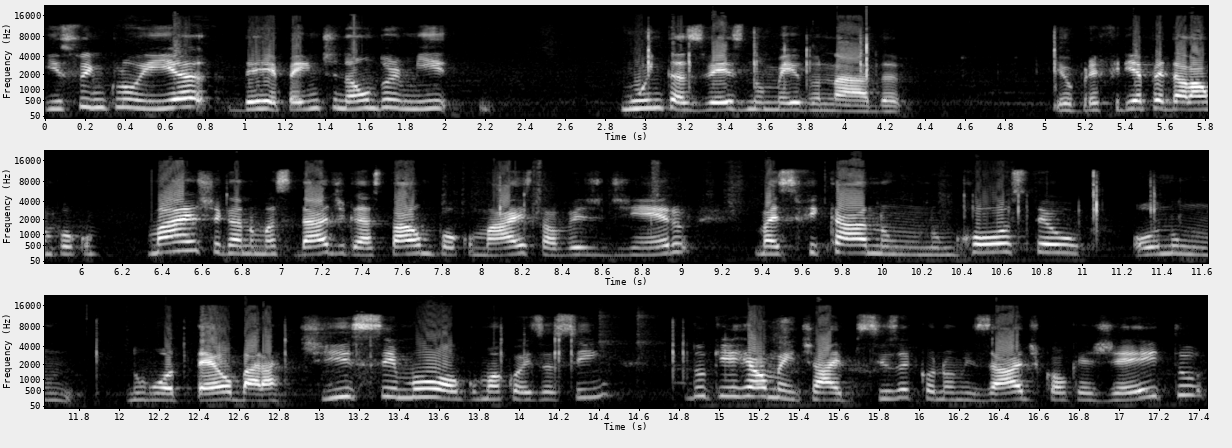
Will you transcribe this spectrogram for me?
isso incluía, de repente, não dormir muitas vezes no meio do nada. Eu preferia pedalar um pouco mais, chegar numa cidade, gastar um pouco mais, talvez, de dinheiro, mas ficar num, num hostel ou num, num hotel baratíssimo, alguma coisa assim, do que realmente, ai, ah, preciso economizar de qualquer jeito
